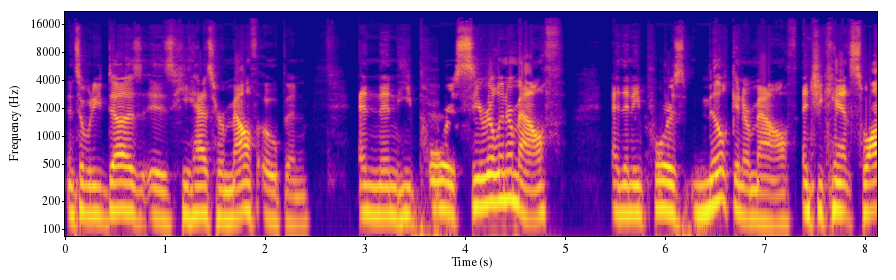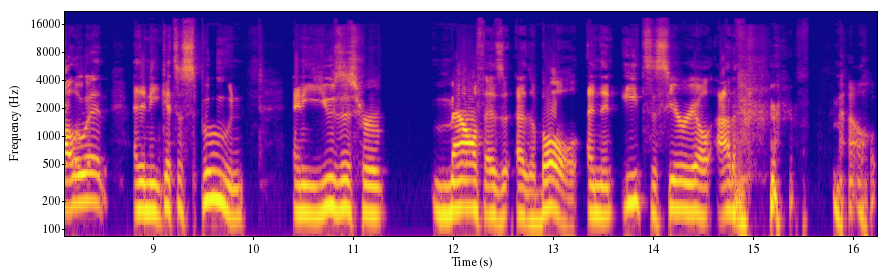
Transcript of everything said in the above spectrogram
And so what he does is he has her mouth open, and then he pours cereal in her mouth and then he pours milk in her mouth and she can't swallow it and then he gets a spoon and he uses her mouth as as a bowl and then eats the cereal out of her mouth.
